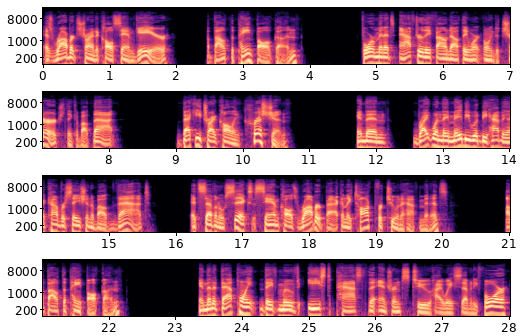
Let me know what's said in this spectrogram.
as Robert's trying to call Sam Gayer about the paintball gun, four minutes after they found out they weren't going to church, think about that, Becky tried calling Christian. And then right when they maybe would be having a conversation about that, at 706, Sam calls Robert back and they talk for two and a half minutes about the paintball gun. And then at that point, they've moved east past the entrance to Highway 74.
